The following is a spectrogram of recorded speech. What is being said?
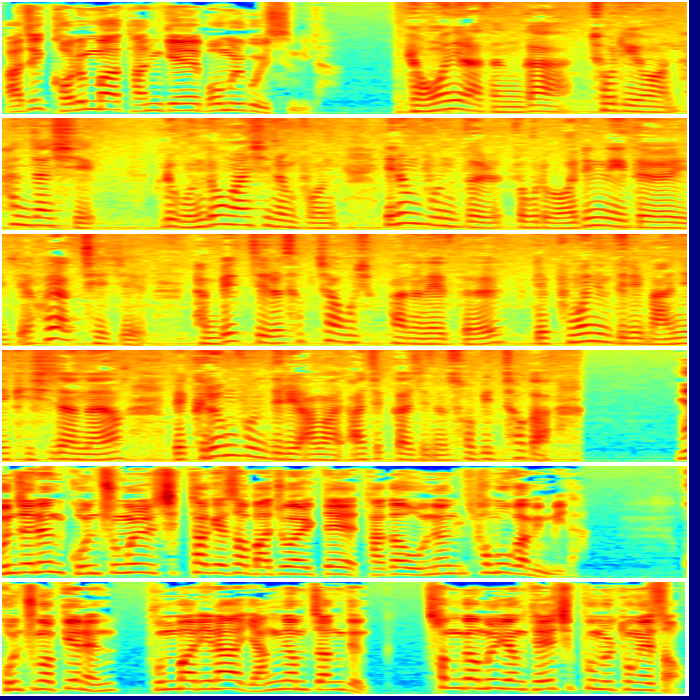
아직 걸음마 단계에 머물고 있습니다. 병원이라든가 조리원, 환자식, 그리고 운동하시는 분, 이런 분들, 또 그리고 어린이들 이제 허약 체질, 단백질을 섭취하고 싶어 하는 애들, 이제 부모님들이 많이 계시잖아요. 네, 그런 분들이 아마 아직까지는 소비처가 문제는 곤충을 식탁에서 마주할 때 다가오는 혐오감입니다. 곤충업계는 분말이나 양념장 등 첨가물 형태의 식품을 통해서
